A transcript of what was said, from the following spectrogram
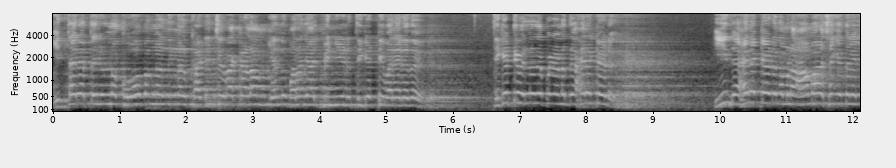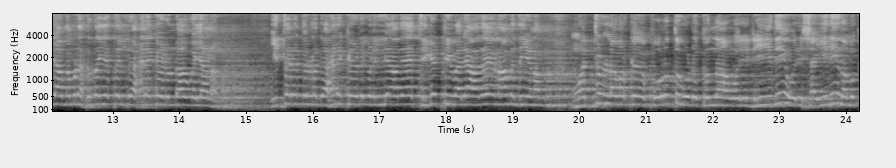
ഇത്തരത്തിലുള്ള കോപങ്ങൾ നിങ്ങൾ കടിച്ചിറക്കണം എന്ന് പറഞ്ഞാൽ പിന്നീട് തികട്ടി വരരുത്. തികട്ടി വരുന്നത് എപ്പോഴാണ്? ദഹനക്കേട്. ഈ ദഹനക്കേട് നമ്മുടെ ആമാശയത്തിലല്ല നമ്മുടെ ഹൃദയത്തിൽ ദഹനക്കേട് ഉണ്ടാവുകയാണ് ഇത്തരത്തിലുള്ള ദഹനക്കേടുകൾ ഇല്ലാതെ തികട്ടി വരാതെ നാം എന്ത് ചെയ്യണം? മറ്റുള്ളവർക്ക് പുറത്തു കൊടുക്കുന്ന ഒരു രീതി ഒരു ശൈലി നമുക്ക്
